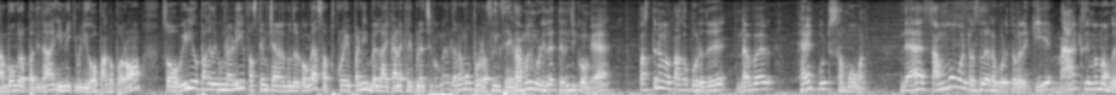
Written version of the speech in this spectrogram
சம்பவங்களை பற்றி தான் இன்றைக்கி வீடியோவை பார்க்க போகிறோம் ஸோ வீடியோ பார்க்கறதுக்கு முன்னாடி ஃபஸ்ட் டைம் சேனலுக்கு வந்திருக்கோங்க சப்ஸ்கிரைப் பண்ணி பெல் ஐக்கானை கிளிக் பண்ணி வச்சுக்கோங்க. தினமும் போடுற ரஸ்லிங் செய்யலாம். தமிழ் மொழியில் தெரிஞ்சுக்கோங்க. ஃபஸ்ட்டு நம்ம பார்க்க போகிறது நெவர் ஹேட் புட் சமோவன் இந்த சம்மோவன் ரெஸ்லரை பொறுத்த வரைக்கும் மேக்ஸிமம் அவங்க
